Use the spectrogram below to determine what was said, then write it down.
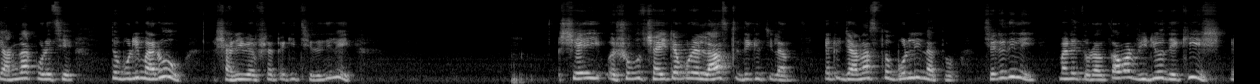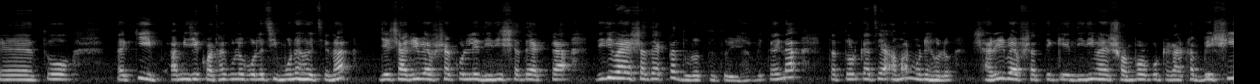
চাঙ্গা করেছে। তো বলি, মারু, শাড়ি ব্যবসাটা কি ছেড়ে দিলি? সেই সবুজ শাড়িটা পরে লাস্ট দেখেছিলাম। একটু জানাস তো, বললি না তো। ছেড়ে দিলি? মানে তোরাও তো আমার ভিডিও দেখিস। তো কি, আমি যে কথাগুলো বলেছি মনে হয়েছে না? যে শাড়ির ব্যবসা করলে দিদির সাথে একটা, দিদিভাইয়ের সাথে একটা দূরত্ব তৈরি হবে, তাই না? তা তোর কাছে আমার মনে হলো শাড়ির ব্যবসার থেকে দিদিভাইয়ের সম্পর্কটা রাখা বেশি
